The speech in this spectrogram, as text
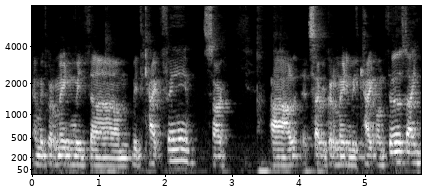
and we've got a meeting with um, with Kate Fair. So uh, let's say we've got a meeting with Kate on Thursday.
